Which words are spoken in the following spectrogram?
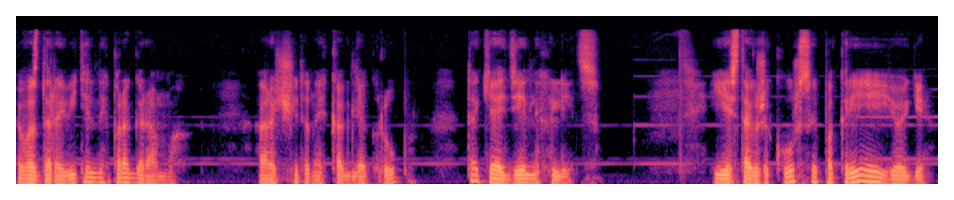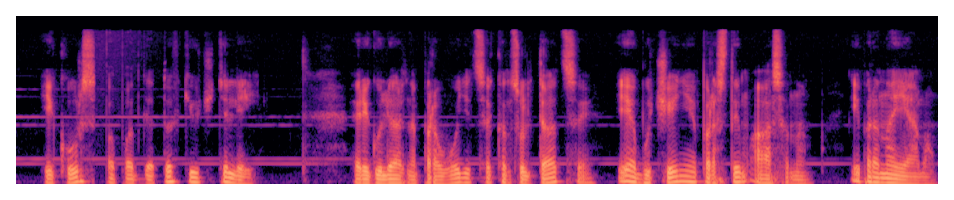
в оздоровительных программах, рассчитанных как для групп, так и отдельных лиц. Есть также курсы по крия-йоге и курс по подготовке учителей. Регулярно проводятся консультации и обучение простым асанам и пранаямам.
